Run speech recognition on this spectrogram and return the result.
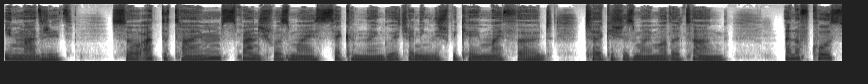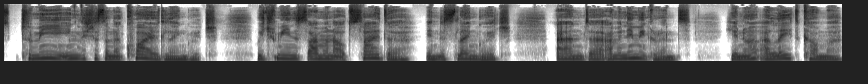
in Madrid. So at the time Spanish was my second language and English became my third. Turkish is my mother tongue. And of course, to me, English is an acquired language, which means I'm an outsider in this language and uh, I'm an immigrant, you know, a latecomer.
